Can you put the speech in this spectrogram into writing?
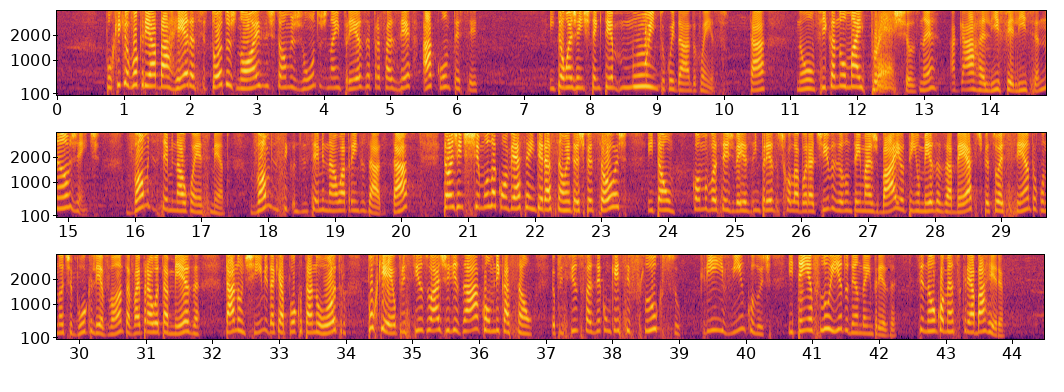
Por que, que eu vou criar barreiras se todos nós estamos juntos na empresa para fazer acontecer? Então a gente tem que ter muito cuidado com isso, tá? Não fica no my precious, né? Agarra ali, Felícia. Não, gente. Vamos disseminar o conhecimento. Vamos disseminar o aprendizado, tá? Então a gente estimula a conversa e a interação entre as pessoas. Então, como vocês veem, as empresas colaborativas, eu não tenho mais bar, eu tenho mesas abertas, as pessoas sentam com o notebook, levanta, vai para outra mesa, está num time, daqui a pouco está no outro. Por quê? Eu preciso agilizar a comunicação. Eu preciso fazer com que esse fluxo crie vínculos e tenha fluído dentro da empresa. Senão, eu começo a criar barreira.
